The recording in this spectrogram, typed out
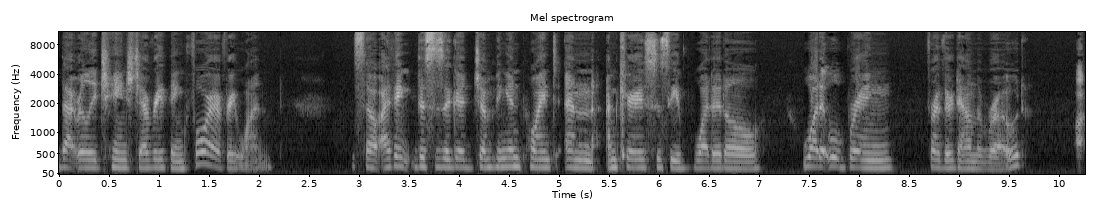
that really changed everything for everyone. So I think this is a good jumping in point and I'm curious to see what it'll what it will bring further down the road. I-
